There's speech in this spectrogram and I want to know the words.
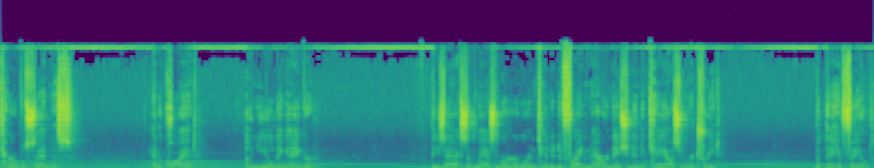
terrible sadness, and a quiet, unyielding anger. These acts of mass murder were intended to frighten our nation into chaos and retreat. But they have failed.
